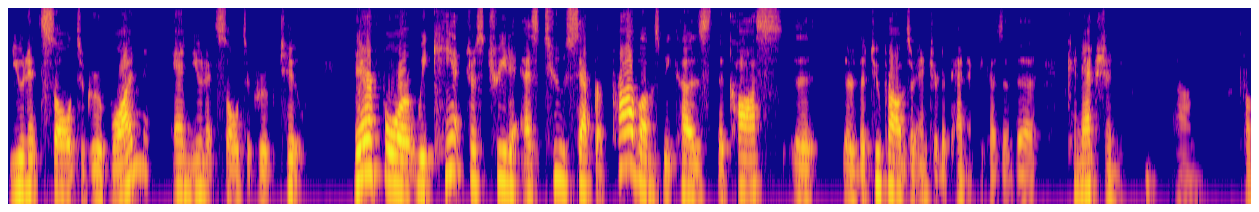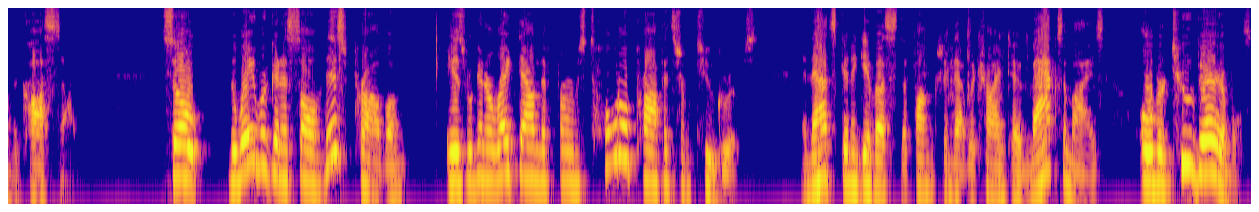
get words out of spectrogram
units sold to group 1 and units sold to group 2. Therefore, we can't just treat it as two separate problems because the costs, uh, or the two problems are interdependent because of the connection um, from the cost side. So the way we're going to solve this problem is we're going to write down the firm's total profits from two groups. And that's going to give us the function that we're trying to maximize over two variables,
